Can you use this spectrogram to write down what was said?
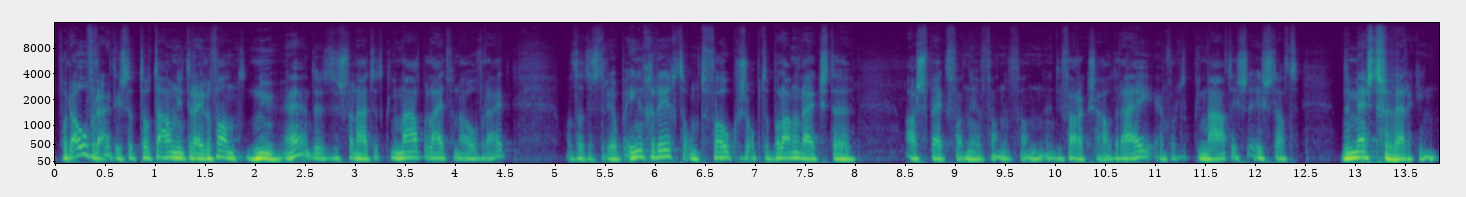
Voor de overheid is dat totaal niet relevant nu. Hè? Dus, dus vanuit het klimaatbeleid van de overheid. Want dat is erop ingericht om te focussen op de belangrijkste aspect van, van, van die varkenshouderij. En voor het klimaat is, is dat de mestverwerking.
